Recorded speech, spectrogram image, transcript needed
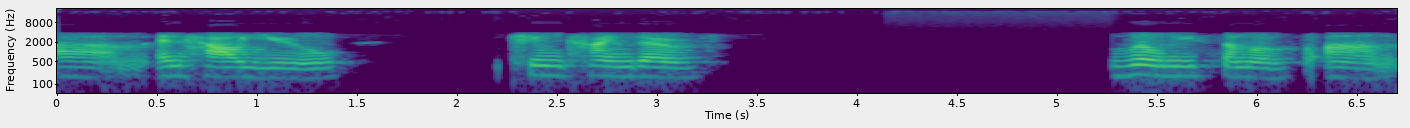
um, and how you can kind of release some of um,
